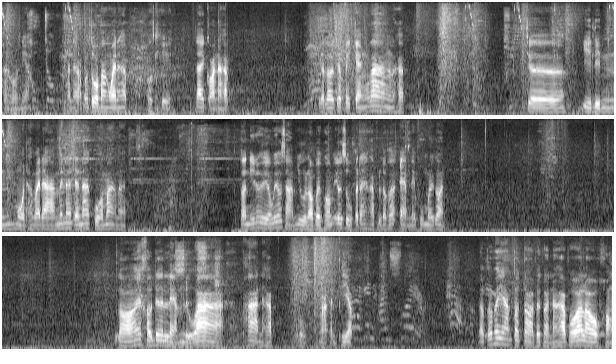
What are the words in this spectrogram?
ทันเราโนเนี่ยทันนะครับเอาตัวบังไว้นะครับ โอเค ได้ก่อนนะครับ เดี๋ยวเราจะไปแก๊งล่างนะครับ เจออีลินโหมดธรรมดาไม่น่าจะน่ากลัวมากนะครับ ตอนนี้เรายังเวลสามอยู่เราไปพร้อมเอลสูก็ได้ครับ แล้วก็แอบในพุ่มไว้ก่อน รอให้เขาเดินแหลมหรือว่าพลาดนะครับโอ้มากันเพียบ เราก็พยายามต่อๆไปก่อนนะครับ เพราะว่าเราของ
